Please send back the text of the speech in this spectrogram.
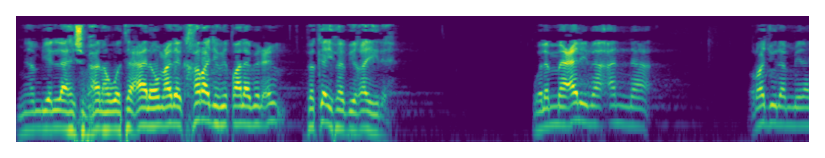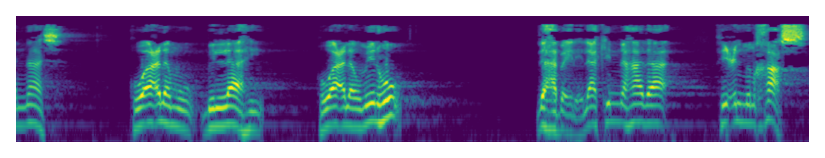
من أنبياء الله سبحانه وتعالى ومع ذلك خرج في طلب العلم فكيف بغيره؟ ولما علم أن رجلا من الناس هو أعلم بالله هو أعلم منه ذهب إليه. لكن هذا في علم خاص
